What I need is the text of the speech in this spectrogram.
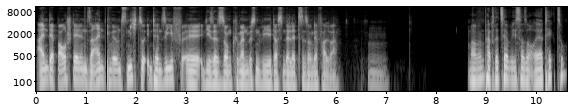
einen der Baustellen sein, die wir uns nicht so intensiv äh, in dieser Saison kümmern müssen, wie das in der letzten Saison der Fall war. Hm. Marvin, Patricia, wie ist da so euer Take zu?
